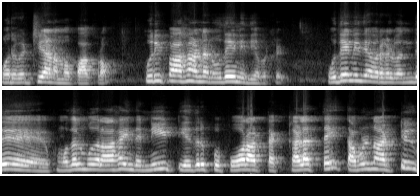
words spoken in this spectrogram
ஒரு வெற்றியாக நம்ம பார்க்குறோம். குறிப்பாக அண்ணன் உதயநிதி அவர்கள். உதயநிதி அவர்கள் வந்து முதல் முதலாக இந்த நீட் எதிர்ப்பு போராட்ட களத்தை தமிழ்நாட்டில்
